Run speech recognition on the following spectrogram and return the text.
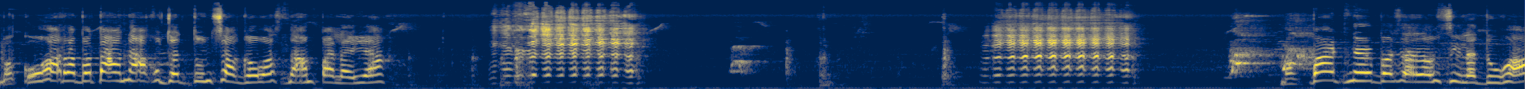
Makuha ra bata na ako dyan dun sa gawas na ang palaya. Magpartner ba sa lang sila duha?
